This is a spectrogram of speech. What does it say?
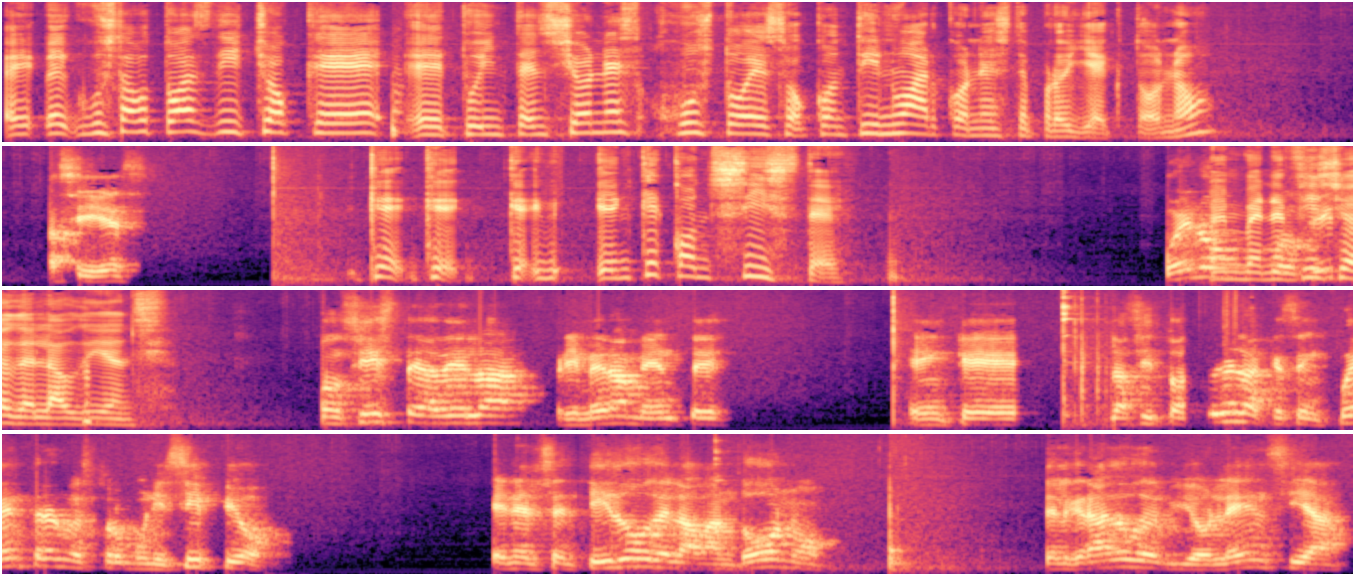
Eh, eh, Gustavo, tú has dicho que eh, tu intención es justo eso, continuar con este proyecto, ¿no? Así es. ¿Qué, qué, qué, en qué consiste? Bueno, en beneficio consiste, de la audiencia. Consiste, Adela, primeramente, en que la situación en la que se encuentra nuestro municipio en el sentido del abandono, del grado de violencia,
